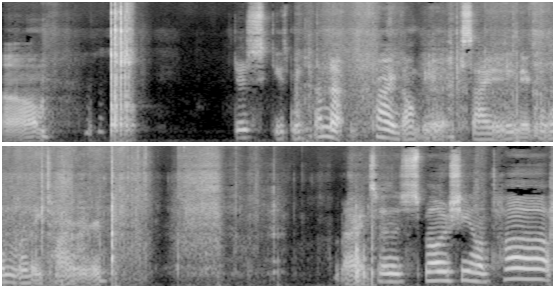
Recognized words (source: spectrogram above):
um, just excuse me. I'm not probably going to be excited either because I'm really tired. Alright, so there's a spoiler sheet on top.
